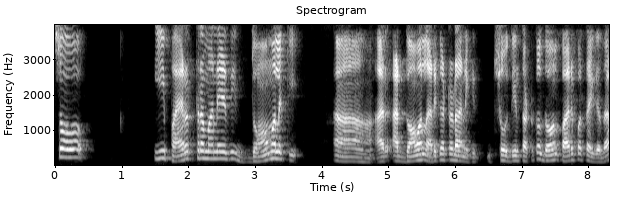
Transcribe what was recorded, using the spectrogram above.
సో ఈ పైరత్రం అనేది దోమలకి ఆ, ఆ దోమలను అరికట్టడానికి సో దీని తట్టుకొని దోమలు పారిపోతాయి కదా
